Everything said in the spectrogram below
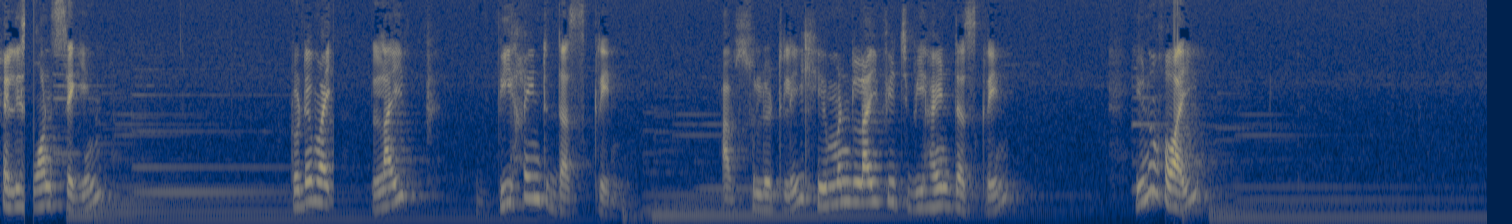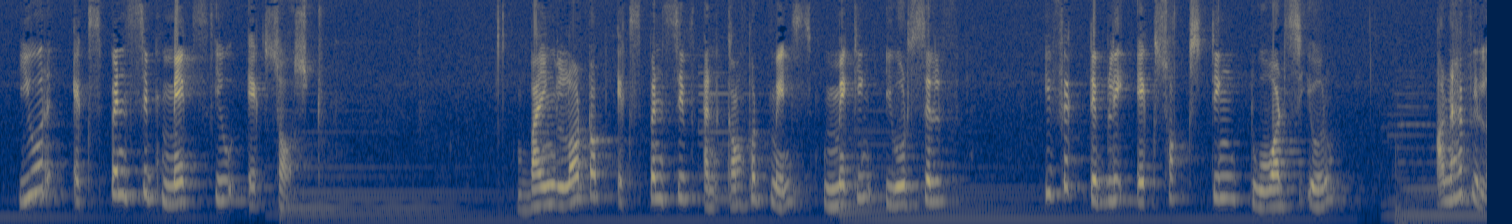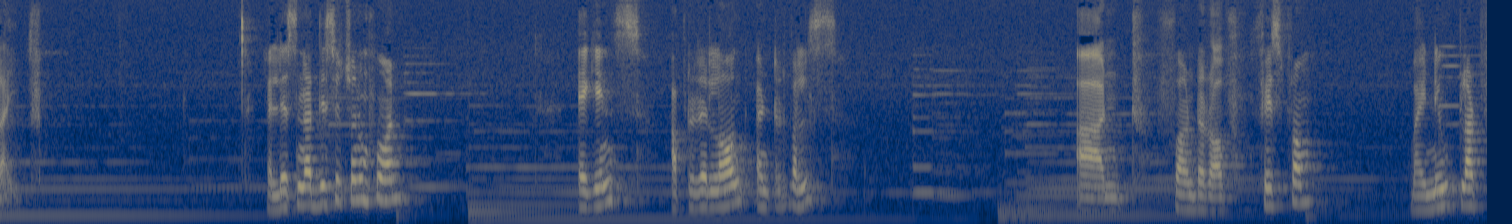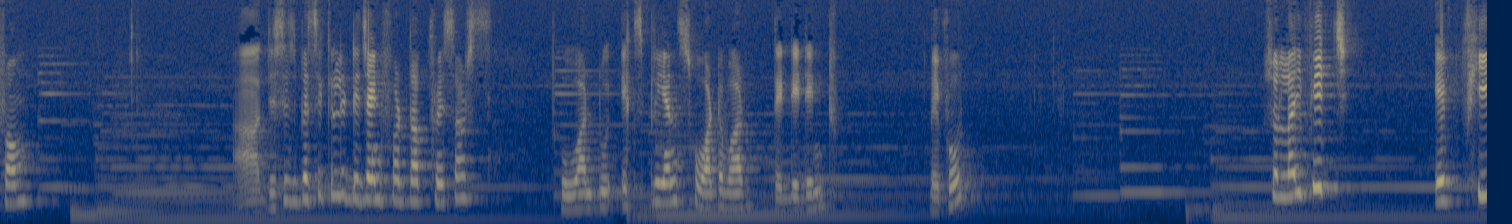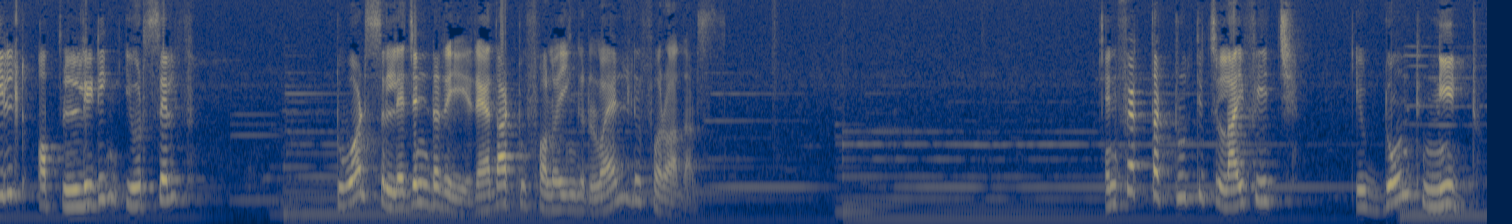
Hello, once again. Today, my life behind the screen. Absolutely, human life is behind the screen. You know why? Your expensive makes you exhaust. Buying lot of expensive and comfort means making yourself effectively exhausting towards your unhappy life. A listener, this is Chanum Juan. Again, after a long intervals, and founder of FaceFrom, my new platform. Uh, this is basically designed for the freshers who want to experience whatever they didn't before. So, life is a field of leading yourself towards legendary rather to following loyalty for others. In fact, the truth is life is you don't need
